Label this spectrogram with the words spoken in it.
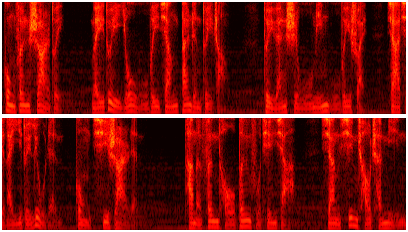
共分十二队。每队由武威将担任队长，队员是五名武威帅，加起来一队六人，共七十二人。他们分头奔赴天下，向新朝臣民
